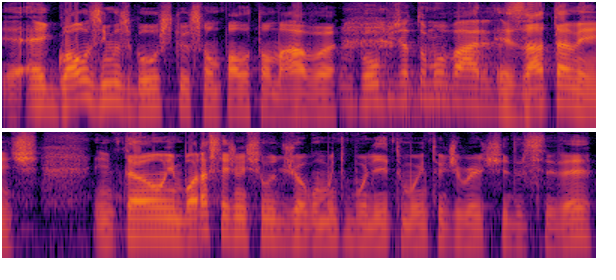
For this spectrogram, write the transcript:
é é igualzinho os gols que o São Paulo tomava O Volpe já tomou vários. assim. Exatamente. Então, embora seja um estilo de jogo muito bonito, muito divertido de se ver,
